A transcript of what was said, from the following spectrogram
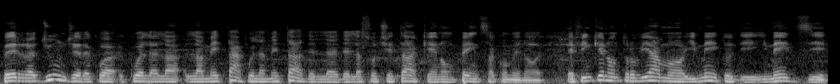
per raggiungere quella, la, la metà, quella metà del- della società che non pensa come noi. E finché non troviamo i metodi, i mezzi,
